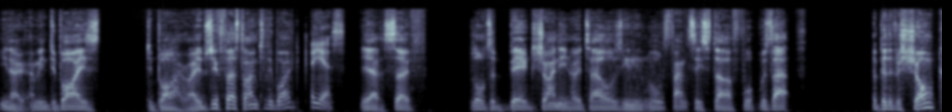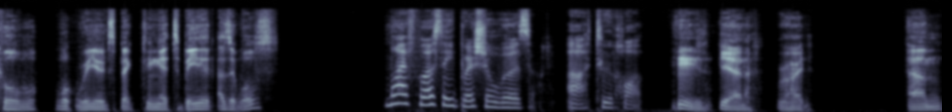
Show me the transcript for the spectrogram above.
you know, I mean, Dubai's Dubai, right? It was your first time to Dubai? Yes. Yeah. So lots of big, shiny hotels and all fancy stuff. What was that a bit of a shock or what were you expecting it to be as it was? My first impression was uh, too hot. Hmm. Yeah, right. Um,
